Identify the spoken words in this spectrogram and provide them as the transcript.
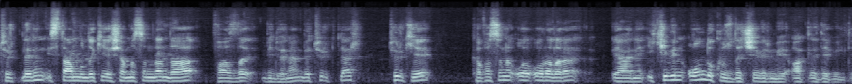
Türklerin İstanbul'daki yaşamasından daha fazla bir dönem ve Türkler Türkiye kafasını oralara yani 2019'da çevirmeyi akledebildi.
